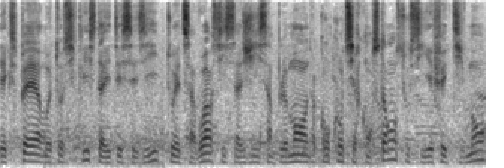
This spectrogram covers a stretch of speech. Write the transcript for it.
L'expert motocycliste a été saisi. Tout est de savoir s'il s'agit simplement d'un concours de circonstances ou si effectivement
